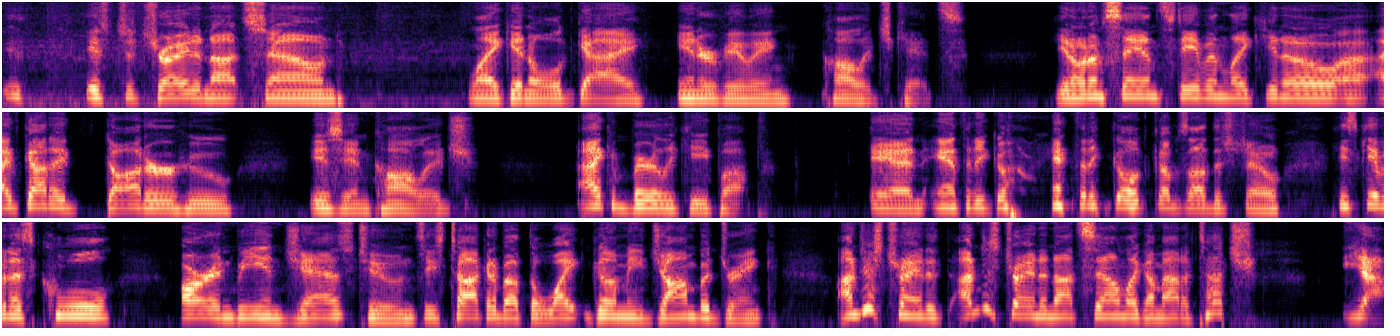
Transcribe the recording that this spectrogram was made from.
is to try to not sound like an old guy interviewing college kids. You know what I'm saying, Stephen? Like, you know, uh, I've got a daughter who is in college. I can barely keep up. And Anthony Go- Anthony Gould comes on the show. He's giving us cool R&B and jazz tunes. He's talking about the white gummy Jamba drink. I'm just trying to I'm just trying to not sound like I'm out of touch. Yeah,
